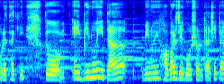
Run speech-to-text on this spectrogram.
করে থাকি, তো এই বিনয়ীটা, বিনয়ী হবার যে কৌশলটা সেটা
